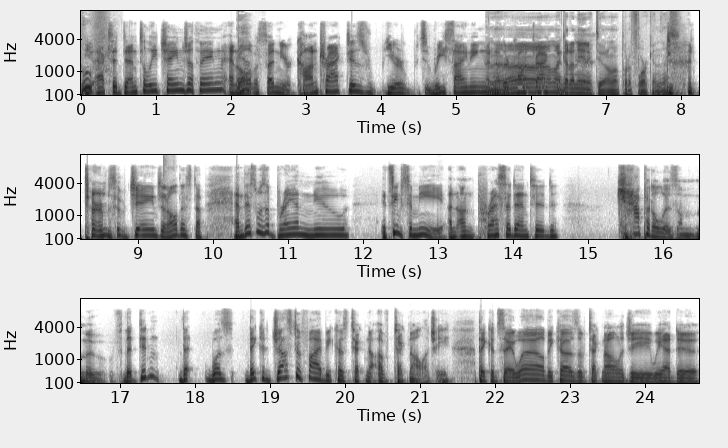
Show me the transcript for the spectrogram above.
you accidentally change a thing, and Yeah. all of a sudden your contract is you're re-signing another contract. Um, I got an anecdote. I'm gonna put a fork in this. terms of change and all this stuff. And this was a brand new. It seems to me an unprecedented capitalism move that didn't that was they could justify because techno, of technology. They could say, well, because of technology, we had to,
